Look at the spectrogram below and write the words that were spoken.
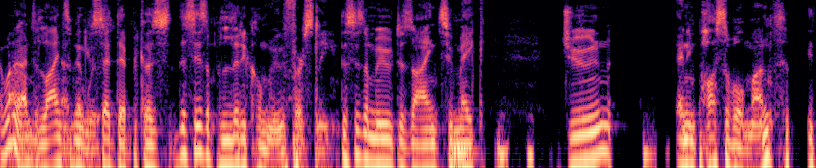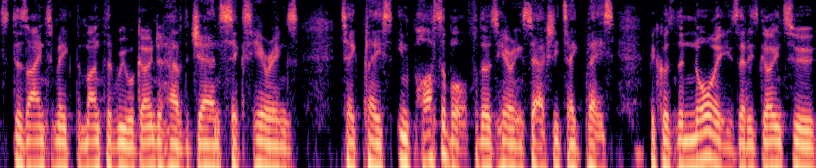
I want to um, underline something you said there because this is a political move, firstly. This is a move designed to make June an impossible month. It's designed to make the month that we were going to have the Jan 6 hearings take place impossible for those hearings to actually take place because the noise that is going to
